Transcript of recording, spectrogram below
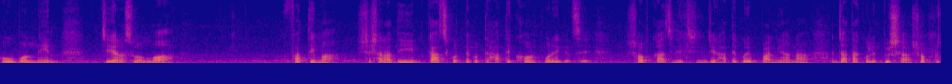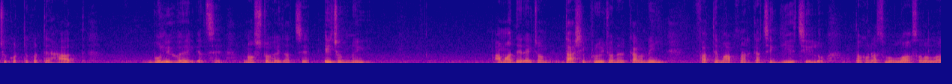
হু বললেন, যে রাসুল্লাহ ফাতেমা সে সারাদিন কাজ করতে করতে হাতে খড় পড়ে গেছে। সব কাজ নিজের হাতে করে পানি আনা, যাতা করে পিসা সব কিছু করতে করতে হাত বলি হয়ে গেছে, নষ্ট হয়ে যাচ্ছে। এই জন্যই আমাদের একজন দাসী প্রয়োজনের কারণেই ফাতেমা আপনার কাছে গিয়েছিল। তখন রাসুল্লাহ সাল্লাহ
